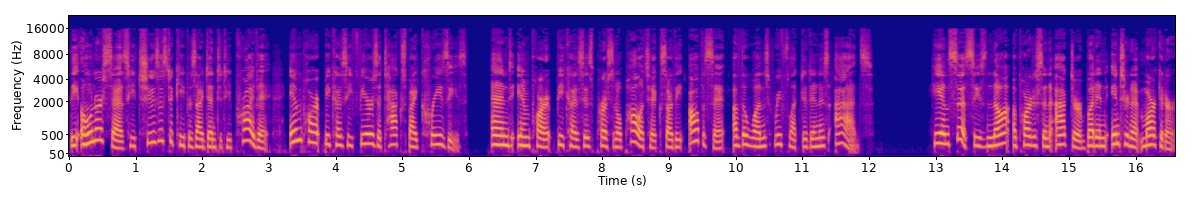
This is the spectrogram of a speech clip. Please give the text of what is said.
The owner says he chooses to keep his identity private in part because he fears attacks by crazies, and in part because his personal politics are the opposite of the ones reflected in his ads. He insists he's not a partisan actor but an internet marketer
